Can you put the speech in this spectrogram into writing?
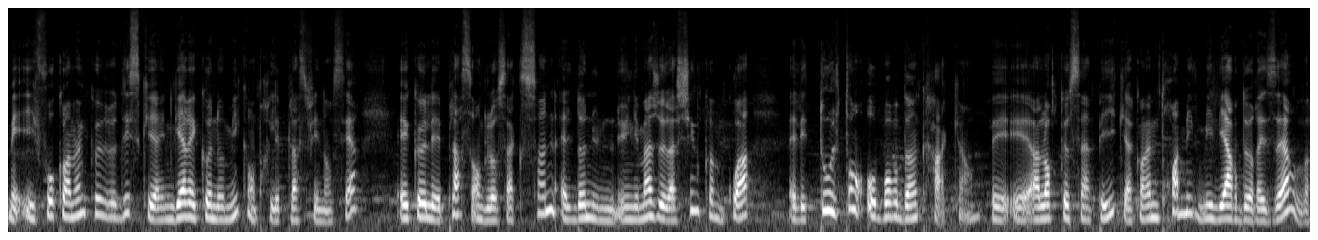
mais il faut quand même que je dise qu'il y a une guerre économique entre les places financières et que les places anglo-saxonnes, elles donnent une, image de la Chine comme quoi elle est tout le temps au bord d'un crack. Hein. Et, alors que c'est un pays qui a quand même 3 000 milliards de réserves,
